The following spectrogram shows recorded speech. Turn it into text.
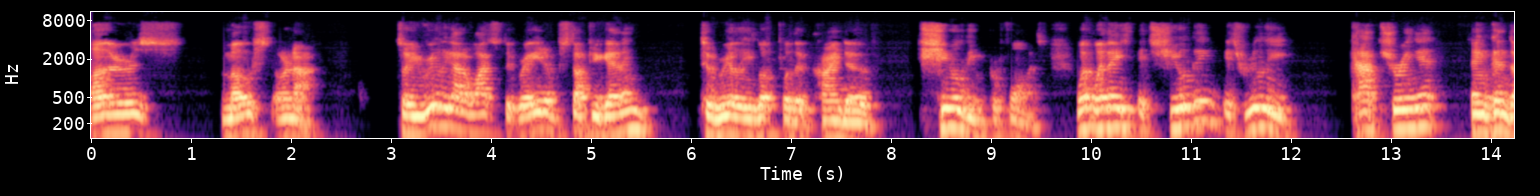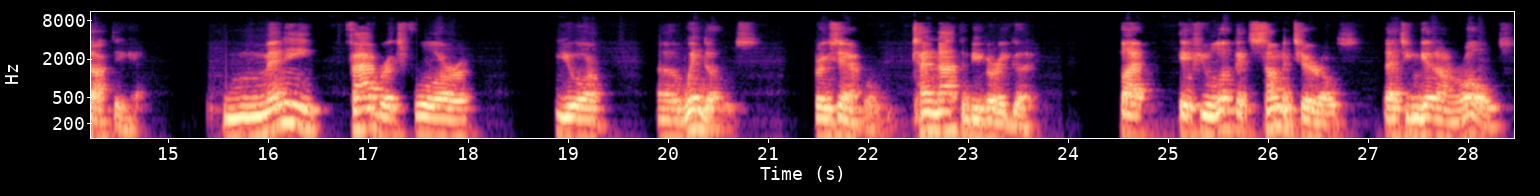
Others, most, are not. So you really got to watch the grade of stuff you're getting to really look for the kind of shielding performance. When, when they it's shielding, it's really capturing it and conducting it. Many fabrics for your uh, windows, for example, tend not to be very good. But if you look at some materials that you can get on rolls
